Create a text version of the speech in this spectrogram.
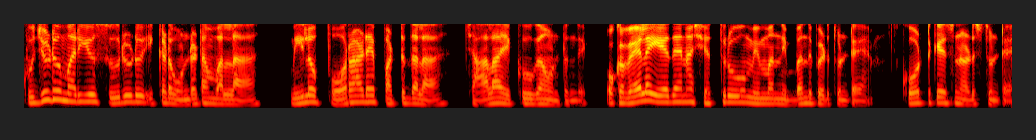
కుజుడు మరియు సూర్యుడు ఇక్కడ ఉండటం వల్ల మీలో పోరాడే పట్టుదల చాలా ఎక్కువగా ఉంటుంది. ఒకవేళ ఏదైనా శత్రువు మిమ్మల్ని ఇబ్బంది పెడుతుంటే కోర్టు కేసు నడుస్తుంటే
